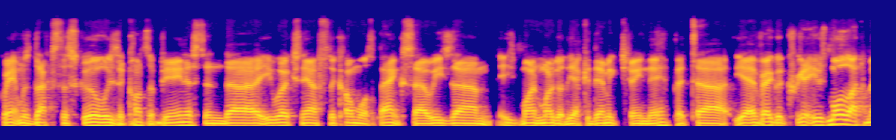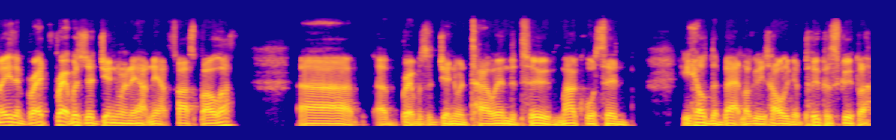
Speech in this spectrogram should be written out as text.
Grant was dux to school. He's a concert pianist, and uh, he works now for the Commonwealth Bank. So he's um, he's might, might have got the academic gene there, but uh, yeah, very good cricketer. He was more like me than Brett. Brett was a genuine out and out fast bowler. Uh, uh, Brett was a genuine tail ender too. Mark Waugh said he held the bat like he was holding a pooper scooper.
